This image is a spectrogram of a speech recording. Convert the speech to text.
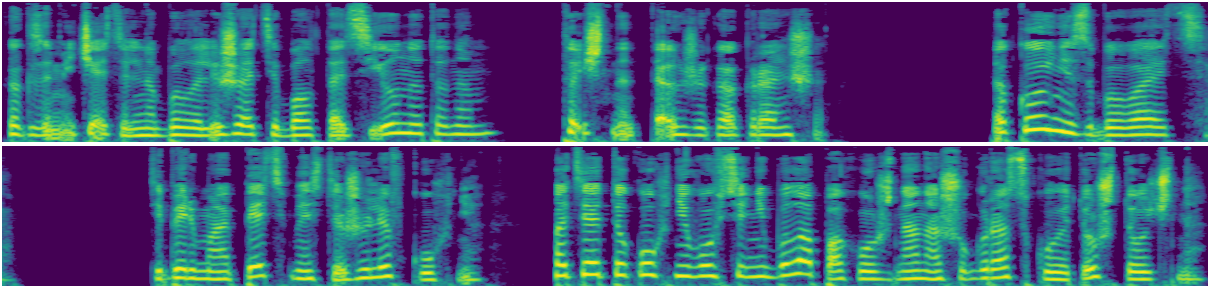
Как замечательно было лежать и болтать с Юнатаном, точно так же, как раньше. Такое не забывается. Теперь мы опять вместе жили в кухне, хотя эта кухня вовсе не была похожа на нашу городскую, это уж точно.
